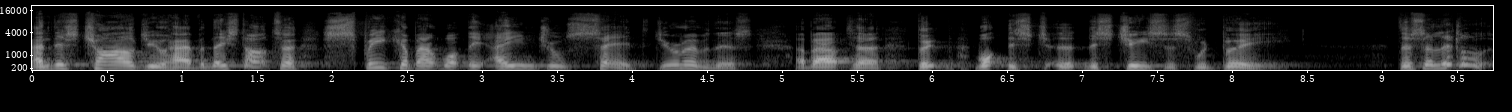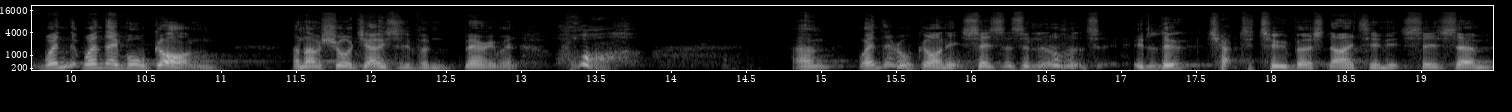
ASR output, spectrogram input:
and this child you have, and they start to speak about what the angels said. Do you remember this about uh, the, what this uh, this Jesus would be? There's a little, when, when they've all gone, and I'm sure Joseph and Mary went, whoa. Um, when they're all gone, it says, there's a little, in Luke chapter 2, verse 19, it says, um,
